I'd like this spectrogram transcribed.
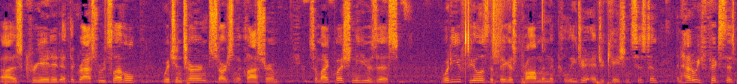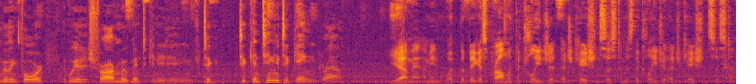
uh, is created at the grassroots level, which in turn starts in the classroom. So my question to you is this. What do you feel is the biggest problem in the collegiate education system, and how do we fix this moving forward if we wish for our movement to continue to, to continue to gain ground? Yeah, man. I mean, what the biggest problem with the collegiate education system is the collegiate education system.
